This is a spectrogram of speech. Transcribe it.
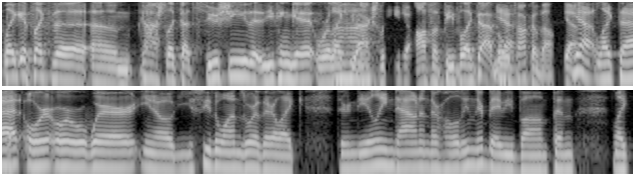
like it's like the um, gosh, like that sushi that you can get where like you Uh-huh. actually eat it off of people like that, but Yeah. with Taco Bell. Yeah. Yeah, like that, or or where you know you see the ones where they're like they're kneeling down and they're holding their baby bump and like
